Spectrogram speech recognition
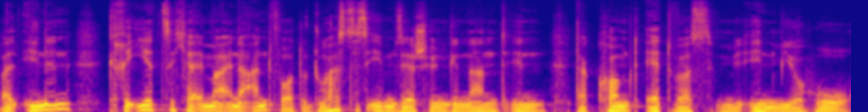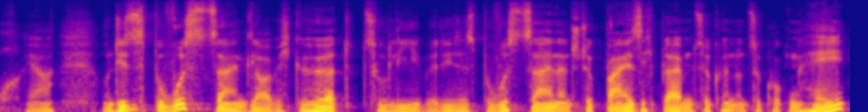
weil innen kreiert sich ja immer eine Antwort und du hast es eben sehr schön genannt in, da kommt etwas in mir hoch, ja. Und dieses Bewusstsein, glaube ich, gehört zu Liebe, dieses Bewusstsein, ein Stück bei sich bleiben zu können und zu gucken, hey,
